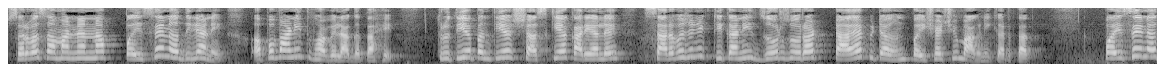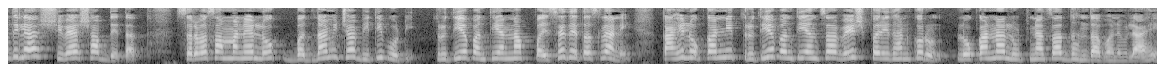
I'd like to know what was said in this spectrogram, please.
सर्वसामान्यांना पैसे न दिल्याने अपमानित व्हावे लागत आहे. तृतीयपंथीय शासकीय कार्यालय सार्वजनिक ठिकाणी जोरजोरात टाळ्या पिटाळून पैशाची मागणी करतात. पैसे न दिल्यास शिव्या शाप देतात. सर्वसामान्य लोक बदनामीच्या भीतीपोटी तृतीयपंथीयांना पैसे देत असल्याने काही लोकांनी तृतीयपंथीयांचा वेश परिधान करून लोकांना लुटण्याचा धंदा बनवला आहे.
